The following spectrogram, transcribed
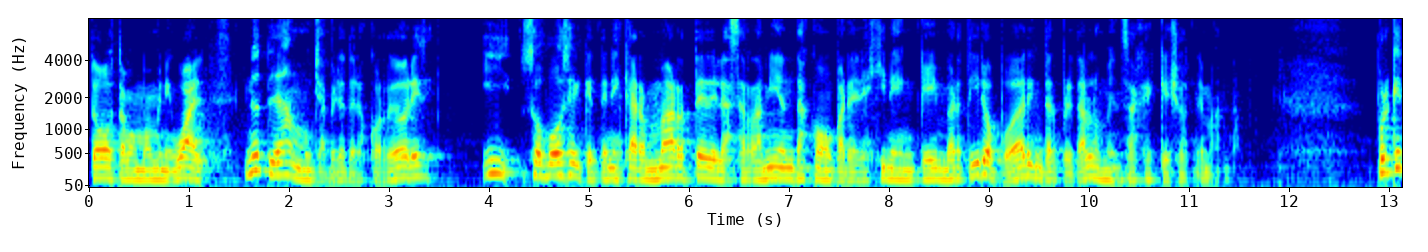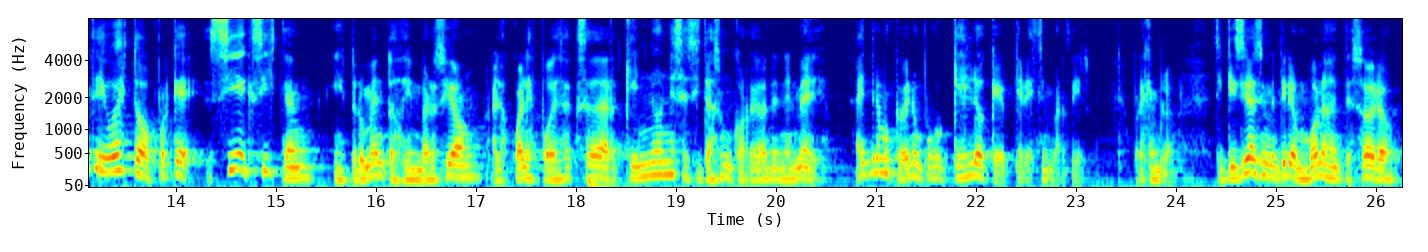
todos estamos más o menos igual. No te dan mucha pelota los corredores y sos vos el que tenés que armarte de las herramientas como para elegir en qué invertir o poder interpretar los mensajes que ellos te mandan. ¿Por qué te digo esto? Porque sí existen instrumentos de inversión a los cuales podés acceder que no necesitas un corredor en el medio. Ahí tenemos que ver un poco qué es lo que querés invertir. Por ejemplo, si quisieras invertir en bonos de tesoro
